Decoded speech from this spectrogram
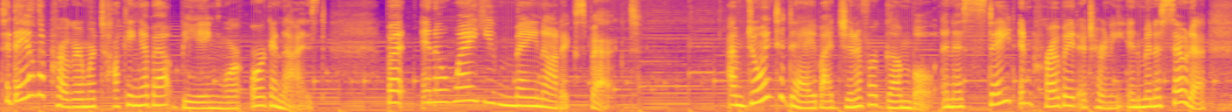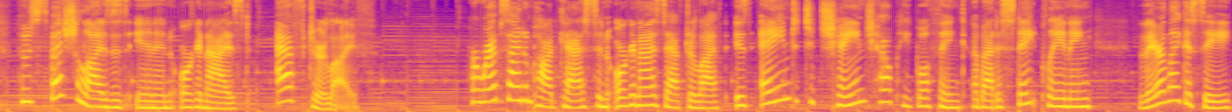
Today on the program, we're talking about being more organized, but in a way you may not expect. I'm joined today by Jennifer Gumbel, an estate and probate attorney in Minnesota who specializes in an organized afterlife. Her website and podcast, An Organized Afterlife, is aimed to change how people think about estate planning, their legacy,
